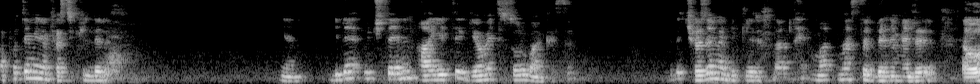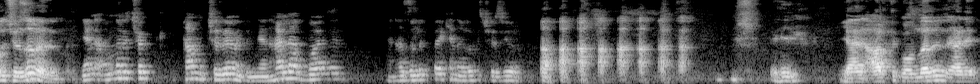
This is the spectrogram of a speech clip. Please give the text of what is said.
Apotemi'nin fasikülleri. Yani bir de 3D'nin ayeti geometri soru bankası. Bir de çözemediklerimden de Mat- master denemeleri. Ha, onu çözemedin mi? Yani onları çok tam çözemedim. Yani hala bu arada yani hazırlıktayken arada çözüyorum. yani artık onların yani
